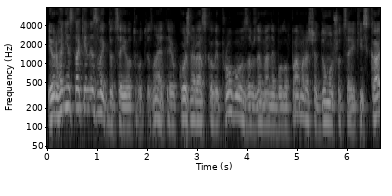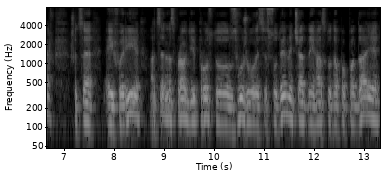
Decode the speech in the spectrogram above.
і організм так і не звик до цієї отрути. Знаєте, я кожен раз, коли пробував, завжди в мене було памороча, думав, що це якийсь кальф, що це ейфорія, а це насправді просто звужувалися судини, чадний газ туди попадає,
